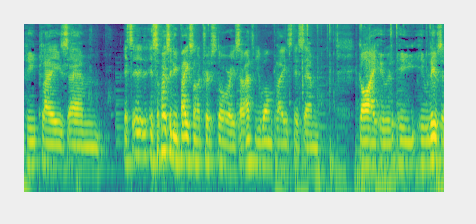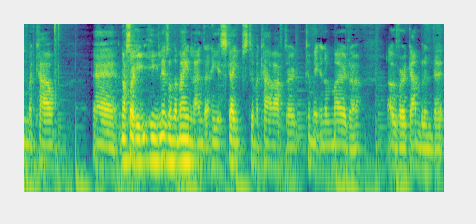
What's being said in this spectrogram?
He plays. Um, it's it's supposedly based on a true story. So Anthony Wong plays this um, guy who he he lives in Macau. Uh, no, sorry, he, he lives on the mainland and he escapes to Macau after committing a murder over a gambling debt.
